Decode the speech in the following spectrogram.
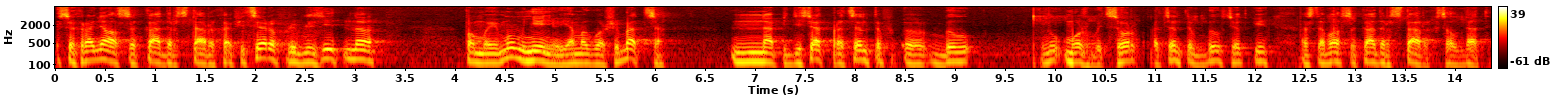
сохранялся кадр старых офицеров приблизительно, по моему мнению, я могу ошибаться, на 50% э, был, ну, может быть, 40% был все-таки, оставался кадр старых солдат.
